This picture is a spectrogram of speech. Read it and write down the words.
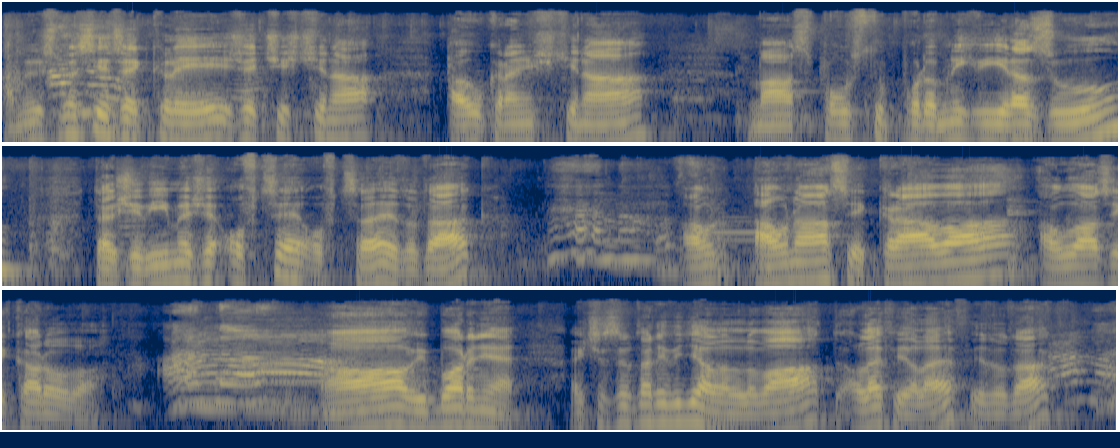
A my už jsme si řekli, že čeština a ukrajinština má spoustu podobných výrazů, takže víme, že ovce je ovce, je to tak? A u, a u nás je kráva a u vás je karova. Ano. No, výborně. A ještě jsem tady viděl lva, lev je lev, je to tak? Jo.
